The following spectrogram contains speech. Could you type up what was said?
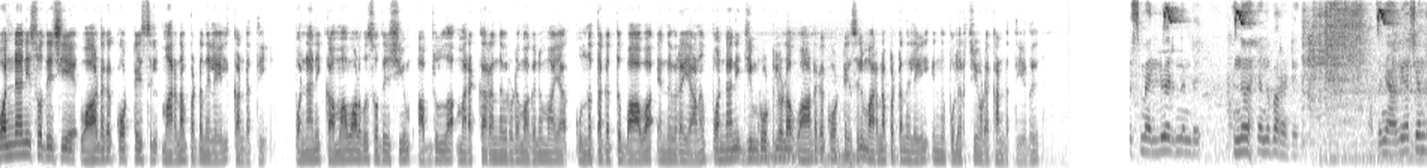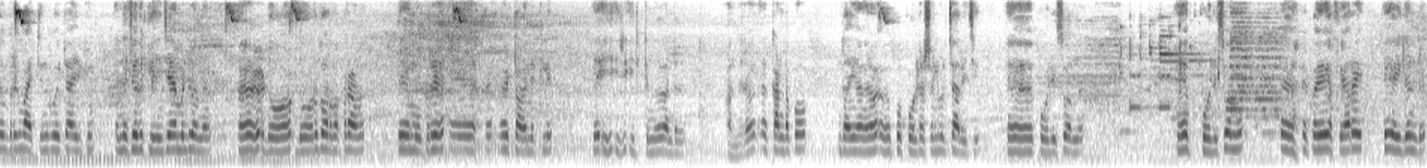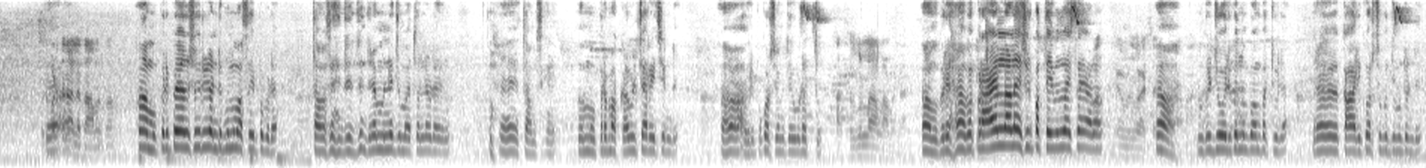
പൊന്നാനി സ്വദേശിയെ വാടക ക്വാർട്ടേഴ്സിൽ മരണപ്പെട്ട നിലയിൽ കണ്ടെത്തി. പൊന്നാനി കാമാവാളവ് സ്വദേശിയും അബ്ദുള്ള മരക്കാർ എന്നിവരുടെ മകനുമായ കുന്നത്തകത്ത് ബാവ എന്നിവരെയാണ് പൊന്നാനി ജിം റോട്ടിലുള്ള വാടക ക്വാർട്ടേഴ്സിൽ മരണപ്പെട്ട നിലയിൽ ഇന്ന് പുലർച്ചെയോടെ കണ്ടെത്തിയത്. സ്മെല്ല് വരുന്നുണ്ട് എന്ന് എന്ന് പറഞ്ഞിട്ട്. അപ്പം ഞാൻ വിചാരിച്ചു എന്തോ ഇവർക്ക് വയറ്റിന്ന് പോയിട്ടായിരിക്കും എന്ന് വെച്ചാൽ അത് ക്ലീൻ ചെയ്യാൻ വേണ്ടി വന്നത് ഡോർ ഡോറ് തുറന്നപ്പോഴാണ് മൂപ്പർ ടോയ്ലറ്റിൽ ഇരിക്കുന്നത് കണ്ടത്. അന്നേരം കണ്ടപ്പോൾ എന്തായി അങ്ങനെ പോലീസ് സ്റ്റേഷനിൽ വിളിച്ച് അറിയിച്ച് പോലീസ് വന്ന് പോലീസ് വന്ന് ഇപ്പോൾ എഫ് ഐ ആർ എഴുതുന്നുണ്ട് ആ മൂപ്പരിപ്പോൾ ഏകദേശം ഒരു രണ്ട് മൂന്ന് മാസം ഇപ്പോൾ ഇവിടെ. താമസം ഇതിനു ഇത് ഇതിന് മുന്നേ ജുമാത്തോളിൽ ഇവിടെ ആയിരുന്നു താമസിക്കുന്നത് മൂപ്പരെ മക്കളെ വിളിച്ചറിയിച്ചിട്ടുണ്ട് ആ അവരിപ്പോൾ കുറച്ച് കഴിയുമ്പോഴത്തേക്ക് ഇവിടെ എത്തും. ആ മൂപ്പര് ആ അപ്പോൾ പ്രായമുള്ള ആളെ ഏകദേശം ഒരു പത്ത് എഴുപത് വയസ്സായ ആളാണ്. ആ മൂപ്പര് ജോലിക്കൊന്നും പോകാൻ പറ്റൂല. കാലിക്ക് കുറച്ച് ബുദ്ധിമുട്ടുണ്ട്.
